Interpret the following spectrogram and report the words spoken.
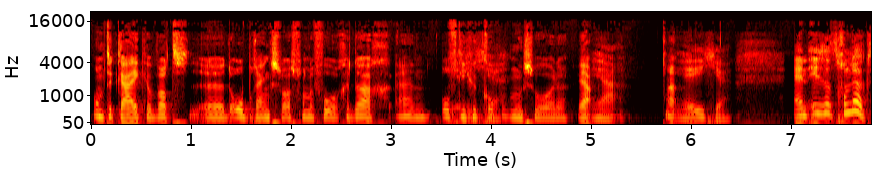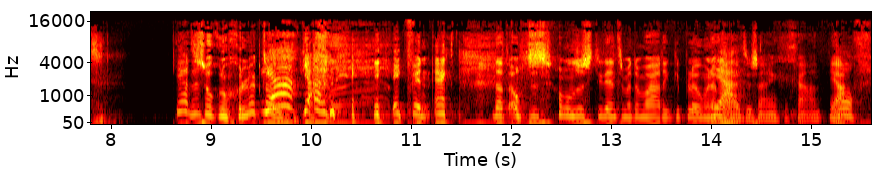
om te kijken wat uh, de opbrengst was van de vorige dag en of Jeetje. die gekoppeld moest worden. Ja. ja. Ja. Jeetje. En is dat gelukt? Ja, dat is ook nog gelukt. Ja, ook. ja. ik vind echt dat onze, onze studenten met een waardig diploma naar ja. buiten zijn gegaan. Ja. Tof.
